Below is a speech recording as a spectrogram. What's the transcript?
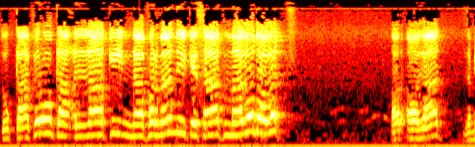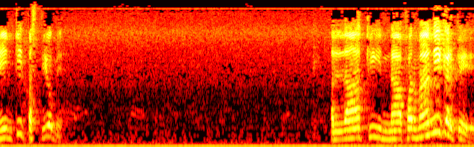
تو کافروں کا اللہ کی نافرمانی کے ساتھ مال و دولت اور اولاد زمین کی پستیوں میں اللہ کی نافرمانی کر کے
